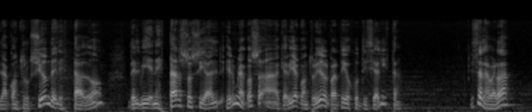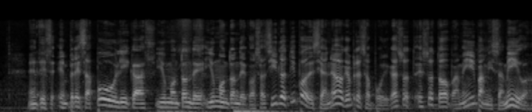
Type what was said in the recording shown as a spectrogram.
la construcción del Estado, del bienestar social, era una cosa que había construido el Partido Justicialista. Esa es la verdad. Entonces, empresas públicas y un montón de y un montón de cosas. Y los tipos decían, no, ¿qué empresa pública? Eso, eso es todo para mí y para mis amigos.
